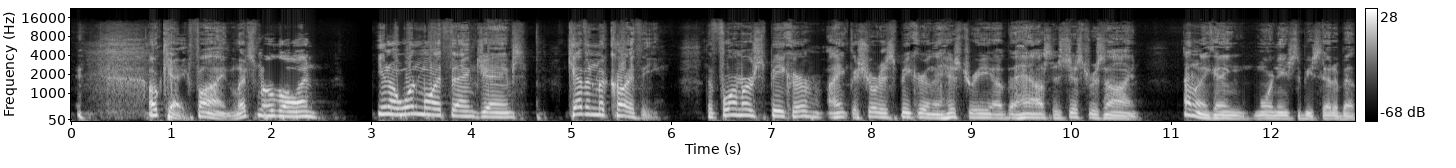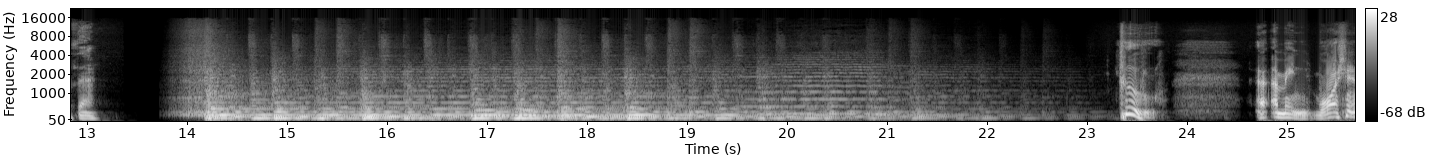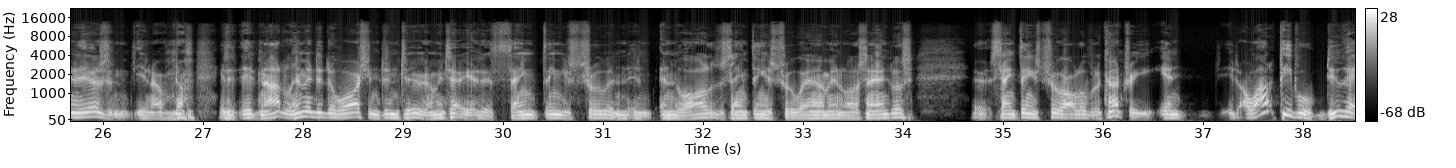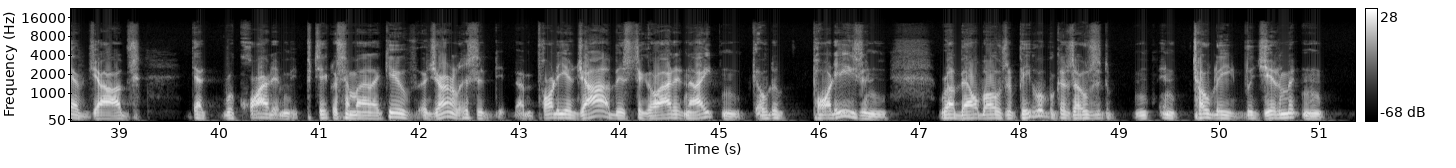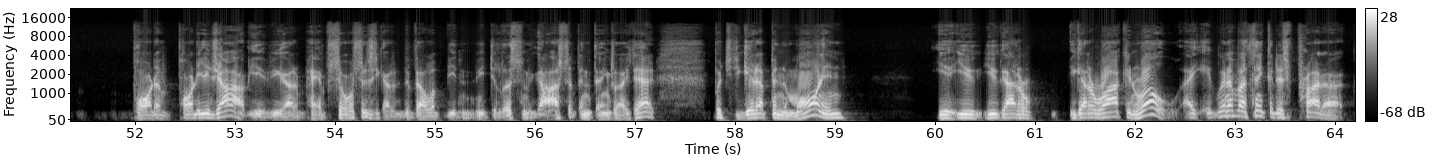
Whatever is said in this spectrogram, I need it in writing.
okay, fine. Let's move on. You know, one more thing, James. Kevin McCarthy the former Speaker, I think the shortest Speaker in the history of the House, has just resigned. I don't think anything more needs to be said about that. Pooh, I mean, Washington is, and you know, no, it, it's not limited to Washington too. Let me tell you, the same thing is true in, in, in New Orleans. The same thing is true where I'm in Los Angeles. Uh, same thing is true all over the country. And it, a lot of people do have jobs that require them, particularly somebody like you, a journalist. Um, part of your job is to go out at night and go to parties and rub elbows with people because those are the, and totally legitimate and part of part of your job. You you got to have sources. You got to develop. You need to listen to gossip and things like that. But you get up in the morning, you you you got to you got to rock and roll. I, whenever I think of this product,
